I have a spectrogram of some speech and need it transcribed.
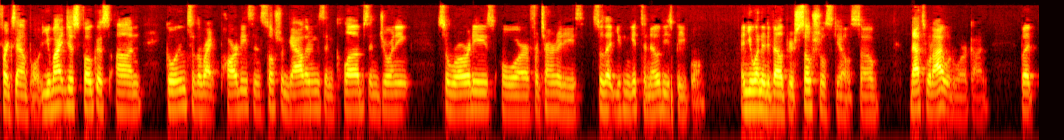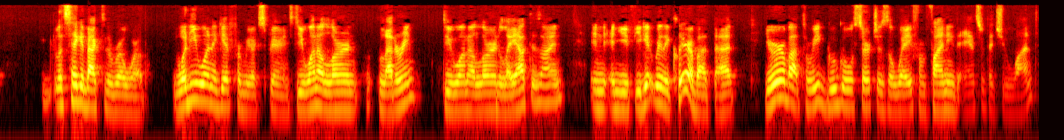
for example. You might just focus on going to the right parties and social gatherings and clubs and joining sororities or fraternities so that you can get to know these people and you want to develop your social skills. So that's what I would work on. But let's take it back to the real world. What do you want to get from your experience? Do you want to learn lettering? Do you want to learn layout design? And, and if you get really clear about that, you're about three Google searches away from finding the answer that you want,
